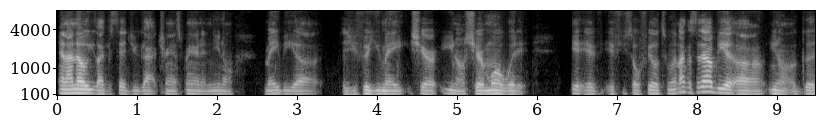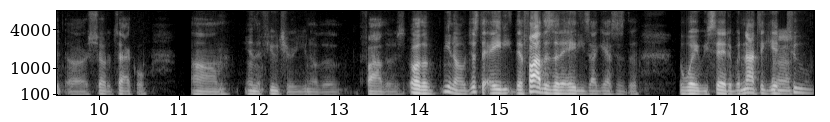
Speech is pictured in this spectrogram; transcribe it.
And I know, like I said, you got transparent, and you know, maybe uh, as you feel you may share, you know, share more with it if if you so feel to. And like I said, that'll be a uh, you know a good uh, show to tackle um, in the future. You know, the fathers or the you know just the 80 the fathers of the 80s, I guess is the the way we said it, but not to get Mhm. too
